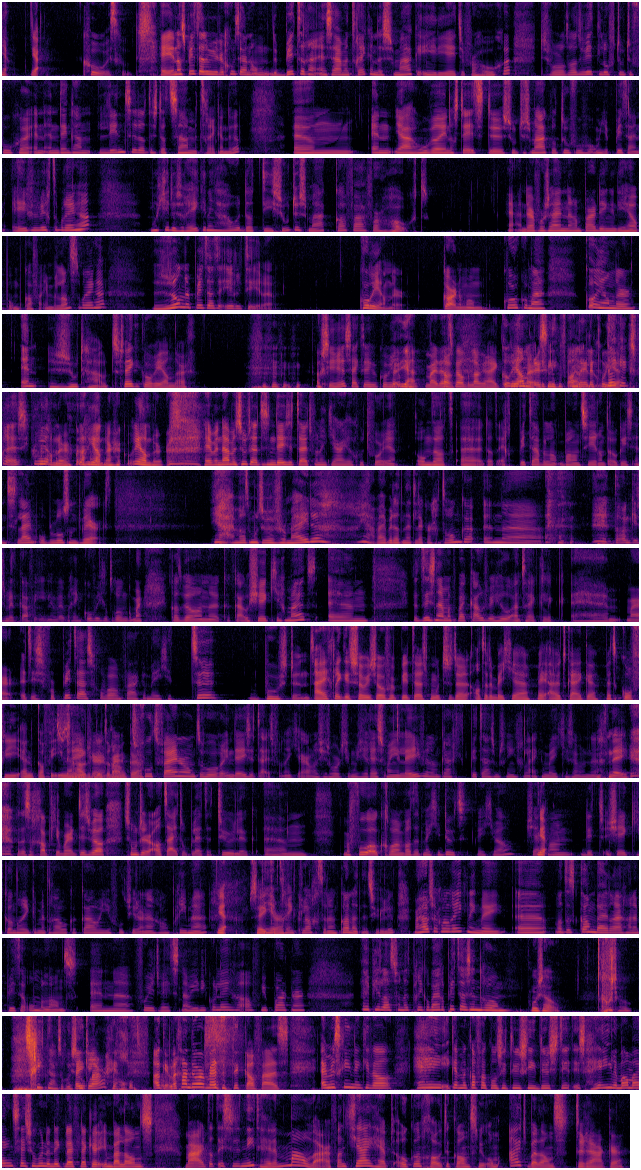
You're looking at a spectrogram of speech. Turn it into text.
Cool, is goed. Hey, en als pitta doe je er goed aan om de bittere en samentrekkende smaken in je dieet te verhogen. Dus bijvoorbeeld wat witlof toe te voegen. En, en denk aan linzen, dat is dat samentrekkende. Ehm, en ja, hoewel je nog steeds de zoete smaak wil toevoegen om je pitta in evenwicht te brengen, moet je dus rekening houden dat die zoete smaak kaffa verhoogt. Ja, en daarvoor zijn er een paar dingen die helpen om kaffa in balans te brengen, zonder pitta te irriteren. Koriander, cardamom, kurkuma, koriander en zoethout. Twee keer koriander. Oh, serieus? Zei ik twee keer koriander? Ja, maar dat is Oh. wel belangrijk. Koriander is in ieder geval een hele goede. Denk expres. Koriander, koriander, koriander. Hey, met name zoetheid is in deze tijd van het jaar heel goed voor je. Omdat eh, dat echt pitta bala- balancerend ook is en slijmoplossend werkt. Ja, en wat moeten we vermijden? Ja, wij hebben dat net lekker gedronken. Een, eh, drankjes met cafeïne. We hebben geen koffie gedronken, maar ik had wel een eh, cacao shakeje gemaakt. Ehm het is namelijk bij koud weer heel aantrekkelijk. Ehm, maar het is voor pitta's gewoon vaak een beetje te boostend. Eigenlijk is sowieso voor pitta's moeten ze er altijd een beetje mee uitkijken. Met koffie en cafeïnehoudende Zeker, maar dranken. het voelt fijner om te horen in deze tijd van het jaar. Als je het hoort, je moet je rest van je leven, dan krijg je pitta's misschien gelijk een beetje zo'n... eh, nee, dat is een grapje, maar het is wel... Ze moeten er altijd op letten, tuurlijk. Ehm, maar voel ook gewoon wat het met je doet, weet je wel? Als jij Ja. gewoon dit een shakeje kan drinken met rauwe cacao en je voelt je daarna gewoon prima. En je Zeker. hebt geen klachten, dan kan het natuurlijk. Maar houd er gewoon rekening mee. eh, want het kan bijdragen aan een pitta-onbalans. En eh, voor je het weet snauw je die collega af, je partner. Heb je last van het prikkelbare pitta-syndroom. Hoezo? Hoezo? Schiet nou toch eens Ben je klaar? Ja. Oké, we gaan door met de kaffa's. En misschien denk je wel, hey, ik heb mijn kaffa-constitutie, dus dit is helemaal mijn seizoen en ik blijf lekker in balans. Maar dat is dus niet helemaal waar, want jij hebt ook een grote kans nu om uit balans te raken.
